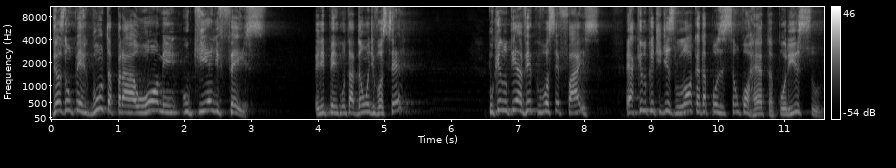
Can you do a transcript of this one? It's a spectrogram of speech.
Deus não pergunta para o homem o que ele fez, ele pergunta: de onde você? Porque não tem a ver com o que você faz, é aquilo que te desloca da posição correta. Por isso,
